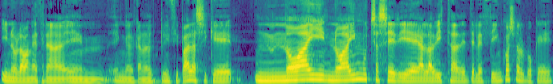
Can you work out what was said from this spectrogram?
y no la van a estrenar en, en el canal principal. Así que no hay, no hay mucha serie a la vista de Telecinco, salvo que,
